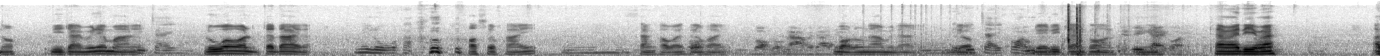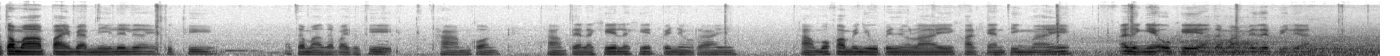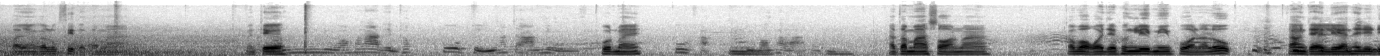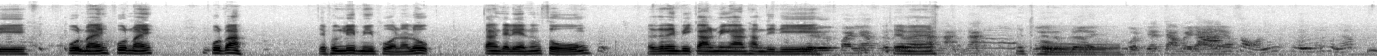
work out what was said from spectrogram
เนาะดีใจไม่ได้มาเนี่ดียใจค่ะ รู้ว่าวันจะได้เนี่ยไม่รู้ค่ะเขาเซอร์ไพรส์สั่งเขาไว้เซอร์ไพรส์บอกลวงหน้าไม่ได้บอกลวงหน้าไม่ได้ เดี๋เดี๋ยยววดีใจก่อนเดี๋ยวดีใจก่อนเดี๋ยวดีใจก่อนใช่ไหมดีไหมอาตมาไปแบบนี้เรื่อยๆ ทุกที่อาตมาจะไปทุกที่ถามก่อน ถามแต่ละเคสละเคสเป็นอย่างไร ถามว่าความเป็นอยู่เป็นอย่างไร ขาดแคลนจริงไหม อันอย่างเงี้ยโอเคอาตมาไม่ได้ปีเรียนเพราะยังก็ลูกศิษย์อาตมา มันเจออยู่วังพระราชเห็นเขาพูดถึงอาจารย์อยู่พูดไหมพูดค่ะอืมอยู่วังพระราชอาตมาสอนมา ก็บอกว่าจะเพิ่งรีบมีผัวนะลูก ตั้งใจเรียนให้ดีๆ พูดไหมพูดไหม พูดป่ะจะเพิ่งรีบมีผัวนะลูก ตั้งใจเรียนทั้งสูงเราจะได้มีการมีงานทำดีลืมไปแล้วใช่ไหมหันนะๆโถลืมเลยกดจะจำไม่ได้แล้ว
